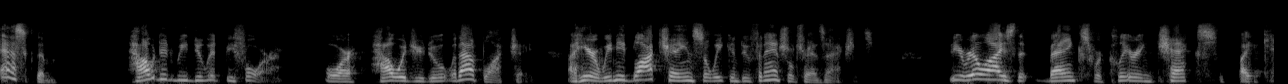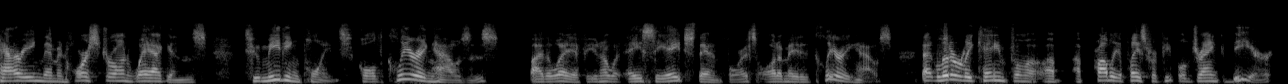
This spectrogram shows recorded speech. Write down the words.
ask them, how did we do it before? Or how would you do it without blockchain? I hear we need blockchain so we can do financial transactions. Do you realize that banks were clearing checks by carrying them in horse drawn wagons to meeting points called clearinghouses. By the way, if you know what ACH stand for, it's automated clearinghouse. That literally came from a, a, a, probably a place where people drank beer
